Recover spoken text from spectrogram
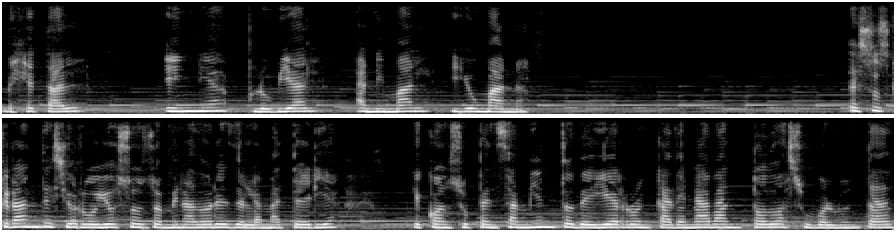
vegetal, ígnea, pluvial, animal y humana. Esos grandes y orgullosos dominadores de la materia que con su pensamiento de hierro encadenaban todo a su voluntad,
